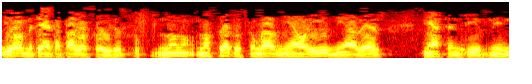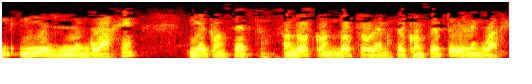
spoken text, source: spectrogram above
yo me tenía que tapar los oídos pues, no no no estoy acostumbrado ni a oír ni a ver ni a sentir ni, ni el lenguaje ni el concepto son dos con dos problemas el concepto y el lenguaje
